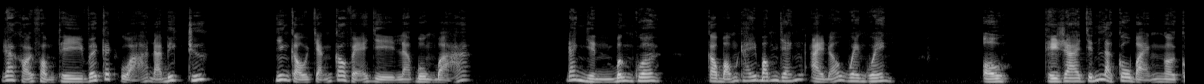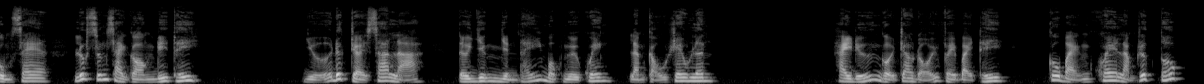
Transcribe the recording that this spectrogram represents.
Ra khỏi phòng thi với kết quả đã biết trước, nhưng cậu chẳng có vẻ gì là buồn bã. Đang nhìn bâng quơ, cậu bỗng thấy bóng dáng ai đó quen quen. Ồ, thì ra chính là cô bạn ngồi cùng xe lúc xuống Sài Gòn đi thi. Giữa đất trời xa lạ, tự dưng nhìn thấy một người quen làm cậu reo lên. Hai đứa ngồi trao đổi về bài thi, cô bạn khoe làm rất tốt,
